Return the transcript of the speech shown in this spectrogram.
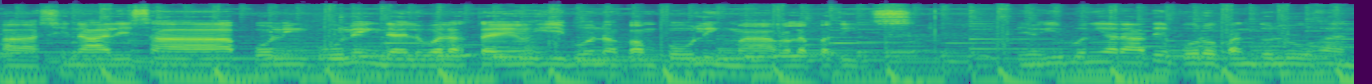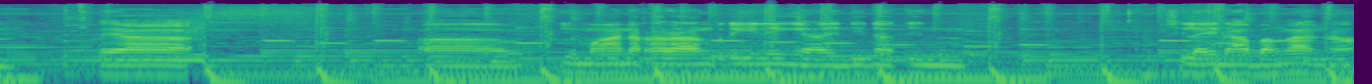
ah, sinali sa polling-polling dahil wala tayong ibon na pang-polling mga kalapatids. Yung ibon nga natin puro panduluhan. Kaya ah, yung mga nakaraang training ah, hindi natin sila inabangan. No?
